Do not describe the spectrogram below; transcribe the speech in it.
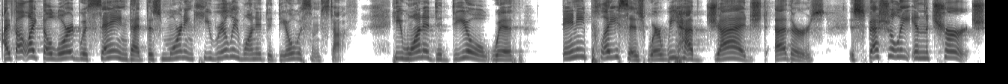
I felt like the Lord was saying that this morning He really wanted to deal with some stuff. He wanted to deal with any places where we have judged others, especially in the church,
